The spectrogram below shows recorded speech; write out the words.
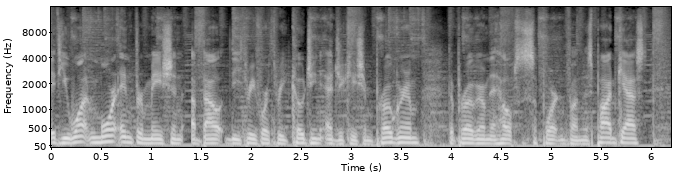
If you want more information about the 343 Coaching Education Program, the program that helps support and fund this podcast,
